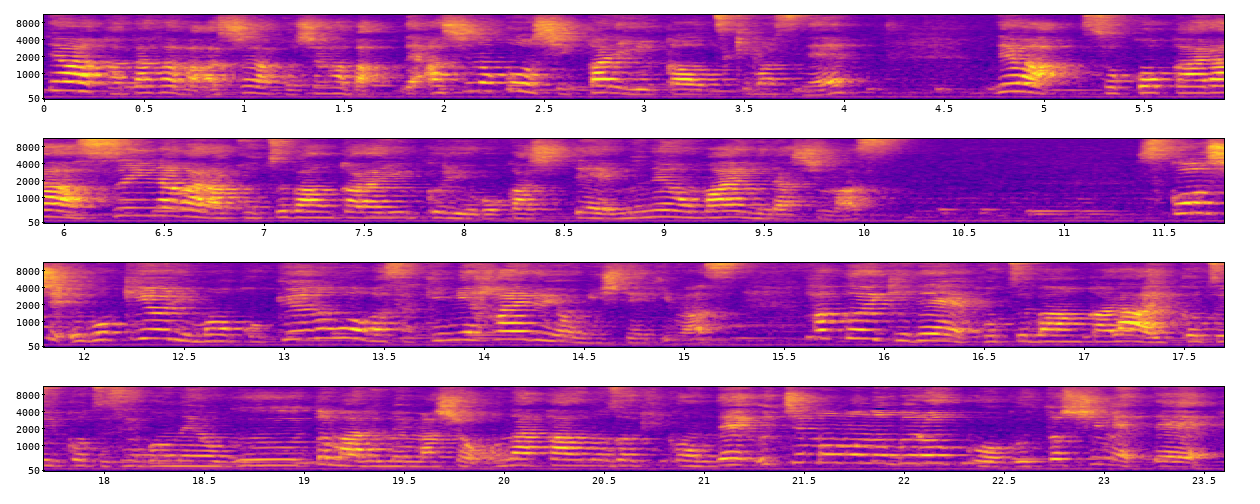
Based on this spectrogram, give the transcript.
手は肩幅足は腰幅。で足の甲しっかり床をつきますね。ではそこから吸いながら骨盤からゆっくり動かして胸を前に出します。少し動きよりも呼吸の方が先に入るようにしていきます。吐く息で骨盤から一骨一骨背骨をぐーっと丸めましょう。お腹を覗き込んで内もものブロックをぐっと締めて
